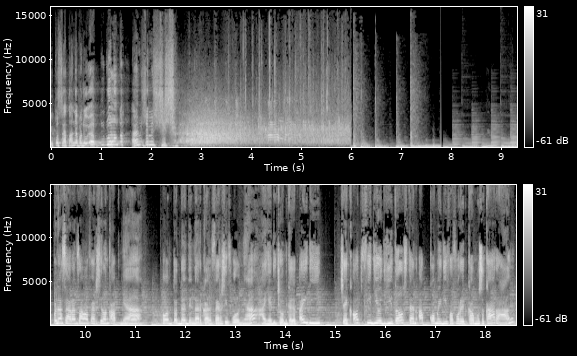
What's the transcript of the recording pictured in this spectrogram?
Itu setannya pas eh, dua langkah. Penasaran sama versi lengkapnya? Tonton dan dengarkan versi fullnya hanya di comika.id. Check out video digital stand-up komedi favorit kamu sekarang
